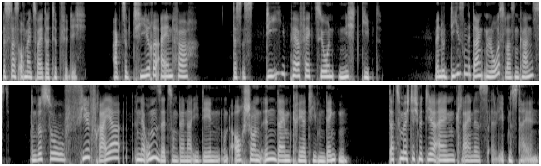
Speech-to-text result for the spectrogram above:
ist das auch mein zweiter Tipp für dich. Akzeptiere einfach, dass es die Perfektion nicht gibt. Wenn du diesen Gedanken loslassen kannst, dann wirst du viel freier in der Umsetzung deiner Ideen und auch schon in deinem kreativen Denken. Dazu möchte ich mit dir ein kleines Erlebnis teilen.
